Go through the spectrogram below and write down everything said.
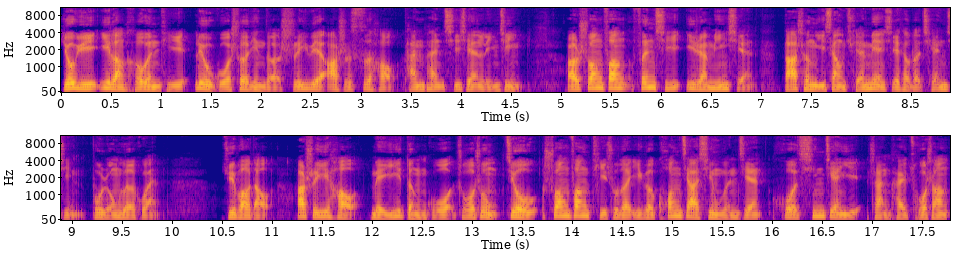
由于伊朗核问题六国设定的十一月二十四号谈判期限临近，而双方分歧依然明显，达成一项全面协调的前景不容乐观。据报道。二十一号，美伊等国着重就双方提出的一个框架性文件或新建议展开磋商，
